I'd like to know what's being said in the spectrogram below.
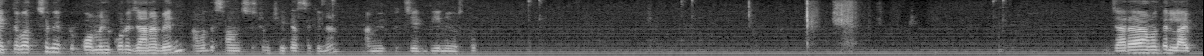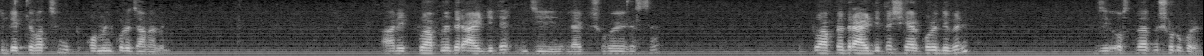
দেখতে পাচ্ছেন, একটু কমেন্ট করে জানাবেন, আমাদের সাউন্ড সিস্টেম ঠিক আছে কিনা? আমি একটু চেক দিয়ে নিই উস্তাদ যারা আমাদের লাইভটি দেখতে পাচ্ছেন, একটু কমেন্ট করে জানাবেন। আর একটু আপনাদের আইডিতে জি লাইভ শুরু হয়ে গেছে। একটু আপনাদের আইডিতে শেয়ার করে দিবেন। জি, ওস্তাদ, আপনি শুরু করেন।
